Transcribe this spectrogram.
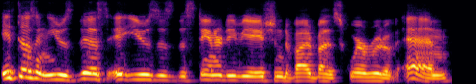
it doesn't use this. It uses the standard deviation divided by the square root of n.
